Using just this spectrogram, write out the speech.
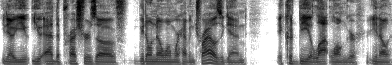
you know you you add the pressures of we don't know when we're having trials again it could be a lot longer. You know,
